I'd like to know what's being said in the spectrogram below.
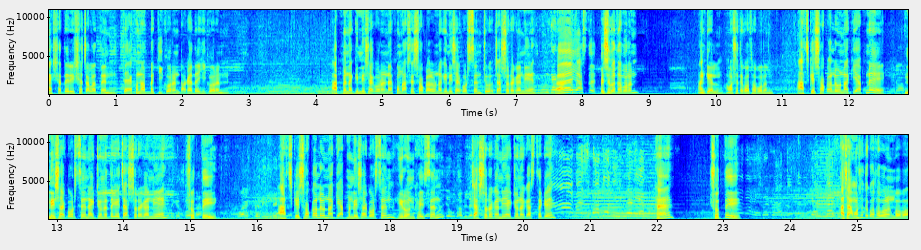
একসাথে রিক্সা চালাতেন? তো এখন আপনি কি করেন? টাকা দিয়ে কি করেন? আপনি নাকি নেশা করেন এখন? আজকে সকালেও নাকি নেশা করছেন চারশো টাকা নিয়ে? এই আসতে বেশি কথা বলেন। আঙ্কেল, আমার সাথে কথা বলেন। আজকে সকালেও নাকি আপনি নেশা করছেন একজনের থেকে চারশো টাকা নিয়ে? সত্যি। আজকে সকালেও নাকি আপনি নেশা করছেন, হিরোইন খাইছেন, চারশো টাকা নিয়ে একজনের কাছ থেকে? হ্যাঁ? সত্যি? আচ্ছা আমার সাথে কথা বলেন বাবা।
